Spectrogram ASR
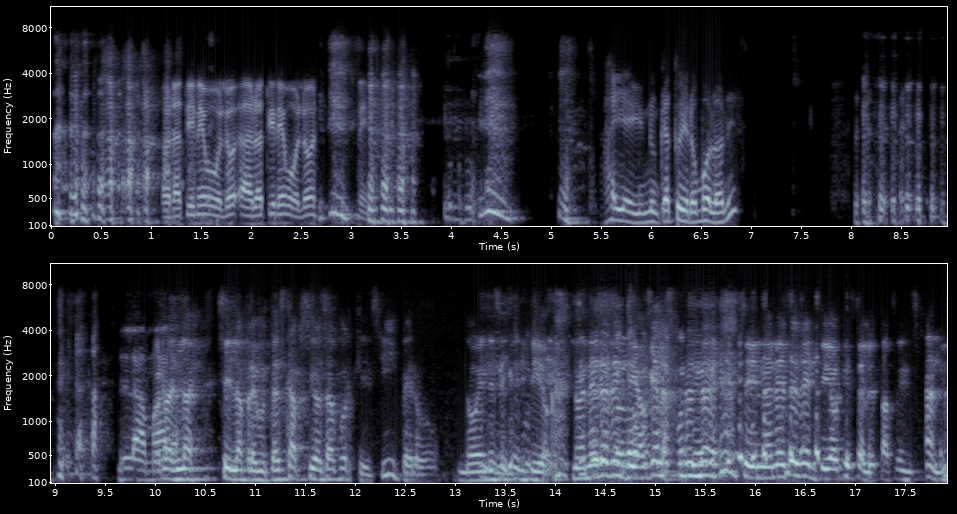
Ahora tiene bolón. Ahora tiene bolón. Ay, ay, ¿nunca tuvieron bolones? La Bueno, mala. la- sí, la pregunta es capciosa porque sí, pero no en ese sentido. No en pero ese sentido que a la, responder. no, sí, no en ese sentido que usted lo está pensando.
